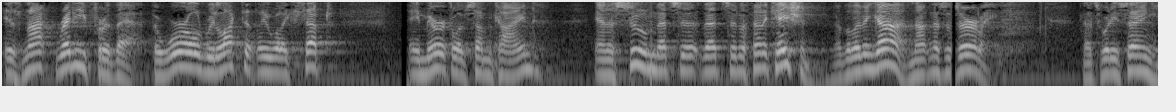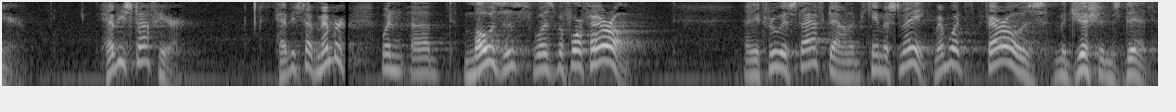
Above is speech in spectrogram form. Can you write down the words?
is not ready for that. The world reluctantly will accept a miracle of some kind and assume that's, a, that's an authentication of the living God. Not necessarily. That's what he's saying here. Heavy stuff here. Heavy stuff. Remember when uh, Moses was before Pharaoh and he threw his staff down and became a snake. Remember what Pharaoh's magicians did?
